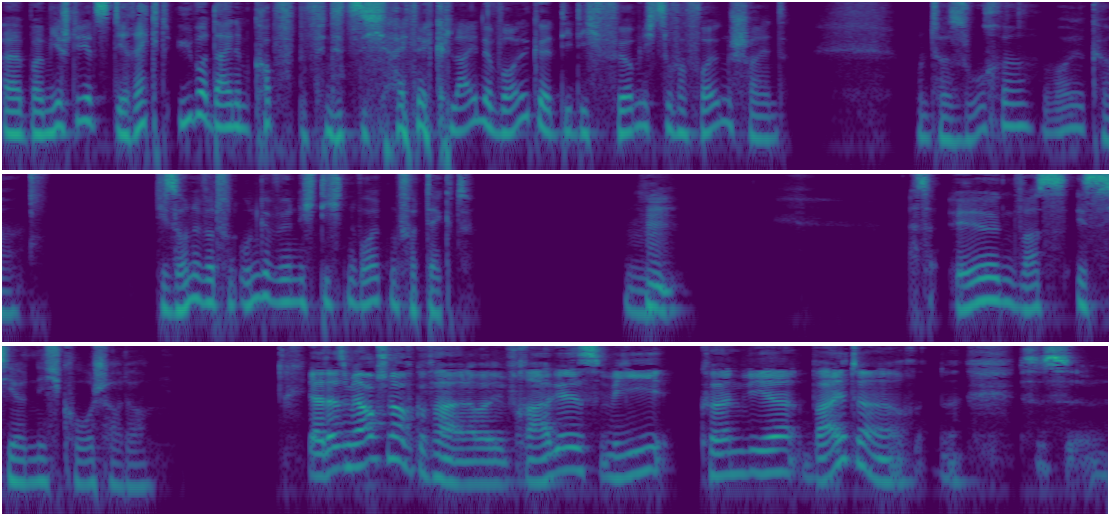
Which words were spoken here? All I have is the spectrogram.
Oder? Äh, bei mir steht jetzt direkt über deinem Kopf befindet sich eine kleine Wolke, die dich förmlich zu verfolgen scheint. Untersuche Wolke. Die Sonne wird von ungewöhnlich dichten Wolken verdeckt. Hm. Hm. Also irgendwas ist hier nicht koscher da. Ja, das ist mir auch schon aufgefallen, aber die Frage ist, wie können wir weiter? Das ist äh,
